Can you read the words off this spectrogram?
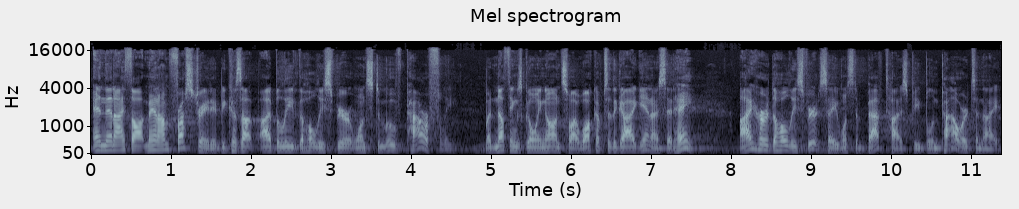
And then I thought, man, I'm frustrated because I, I believe the Holy Spirit wants to move powerfully, but nothing's going on. So I walk up to the guy again. I said, hey, I heard the Holy Spirit say he wants to baptize people in power tonight.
